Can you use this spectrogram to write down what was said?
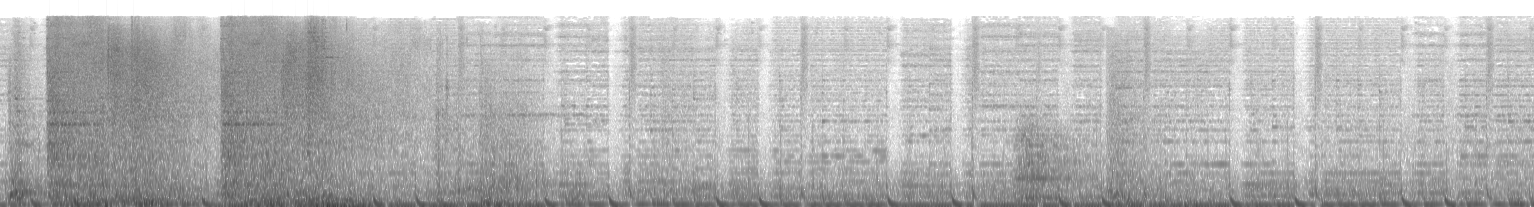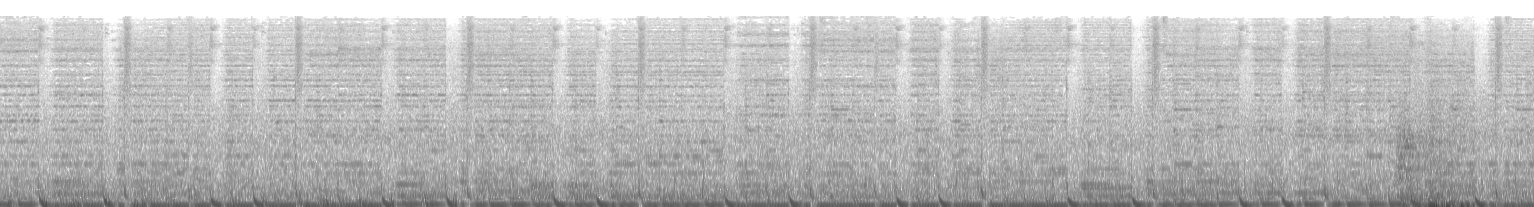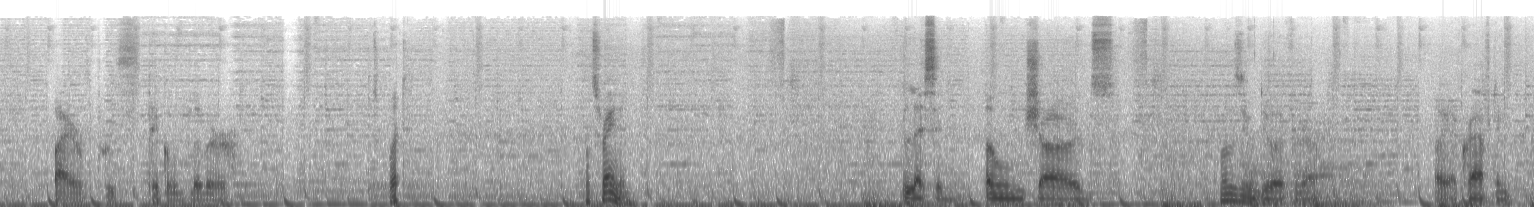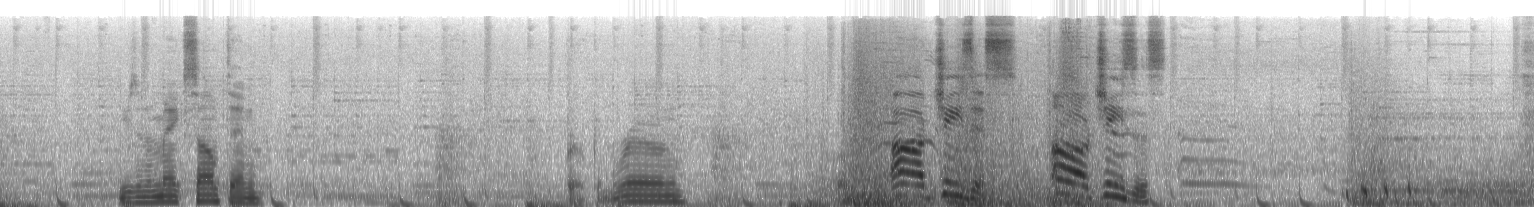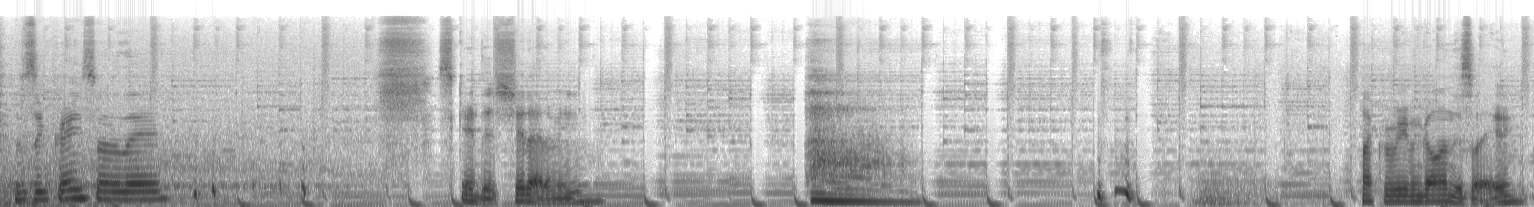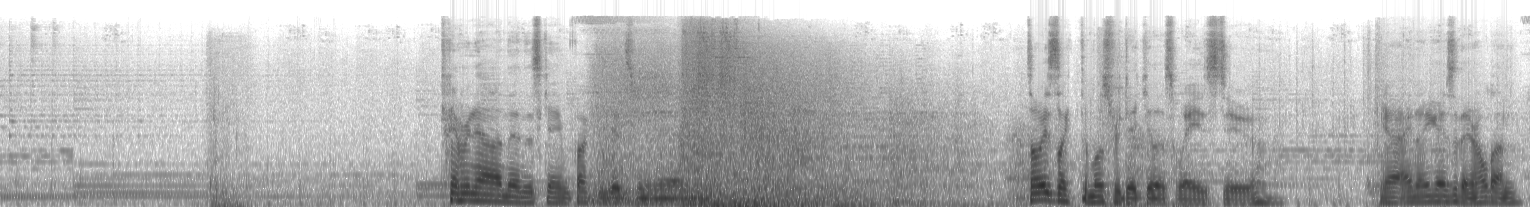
Raining? Blessed bone shards. What does it even do? I forgot. Oh yeah, crafting. Using to make something. Broken rune. Oh, Jesus! Oh, Jesus! There's some cranes over there. Scared the shit out of me. Fuck, were we even going this way? Every now and then this game fucking gets me, man. It's always like the most ridiculous ways to. Yeah, I know you guys are there. Hold on.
